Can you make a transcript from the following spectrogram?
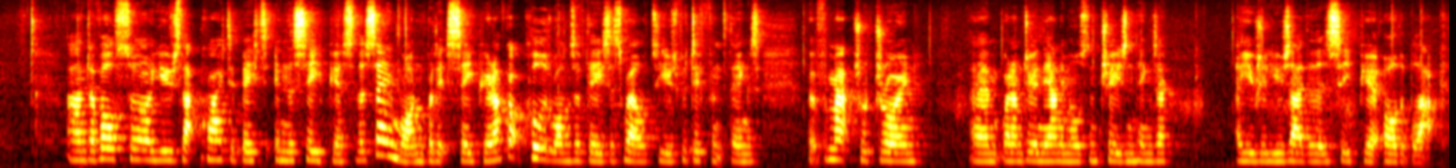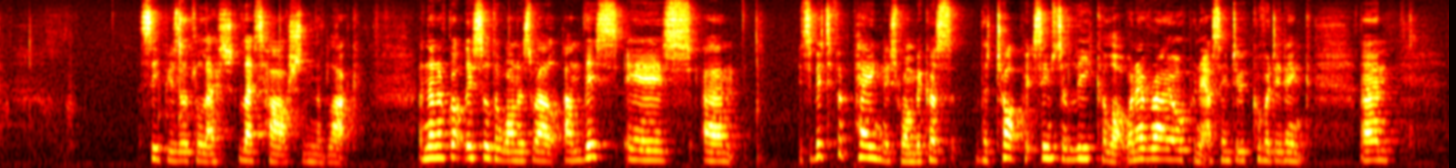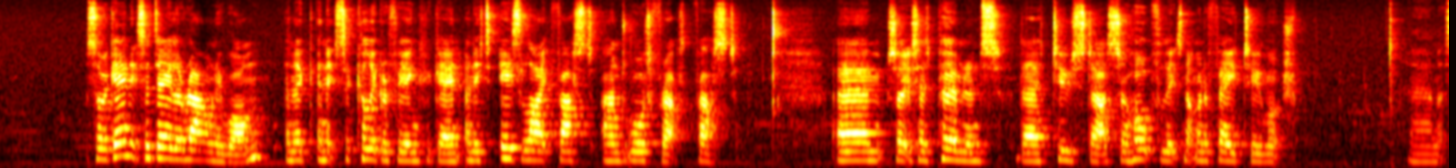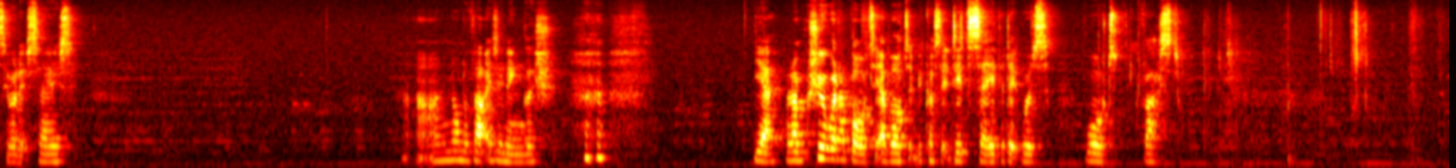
and I've also used that quite a bit in the sepia so the same one but it's sepia and I've got coloured ones of these as well to use for different things but for my actual drawing um, when I'm doing the animals and trees and things I, I usually use either the sepia or the black sepia is a little less less harsh than the black and then I've got this other one as well and this is um, it's a bit of a pain this one because the top it seems to leak a lot whenever I open it I seem to be covered in ink um, so again, it's a Daler-Rowney one, and, a, and it's a calligraphy ink again, and it is light fast and water fast. Um, so it says permanence there, two stars, so hopefully it's not going to fade too much. Um, let's see what it says. Uh, none of that is in English. yeah, but I'm sure when I bought it, I bought it because it did say that it was water fast.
